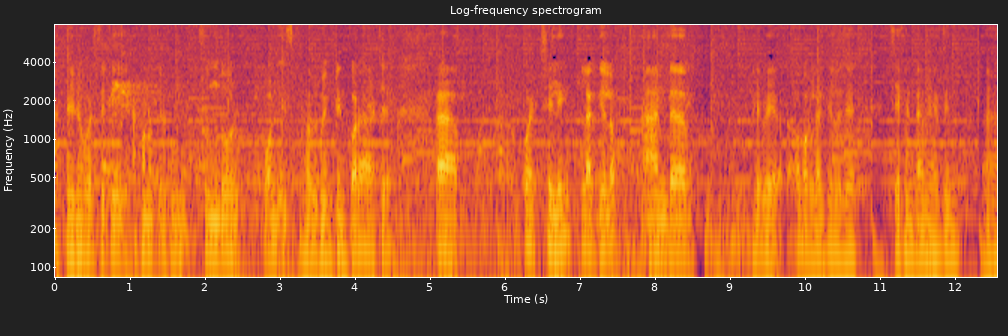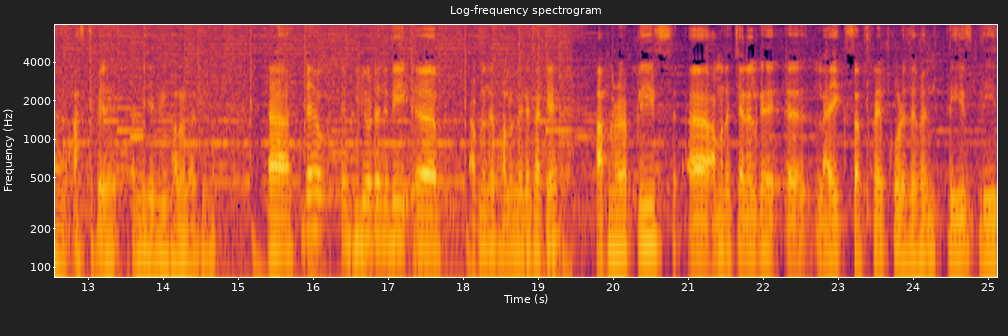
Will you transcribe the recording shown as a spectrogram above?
একটা ইউনিভার্সিটি এখনও কীরকম সুন্দর পলিশভাবে মেনটেন করা আছে কোয়েট থ্রিলিং লাগছিল অ্যান্ড ভেবে অবাক লাগছিল যে সেখানটা আমি একদিন আসতে পেরে নিজেদেরই ভালো লাগছিল। যাই হোক, এই ভিডিওটা যদি আপনাদের ভালো লেগে থাকে, আপনারা প্লিজ আমাদের চ্যানেলকে লাইক সাবস্ক্রাইব করে দেবেন। প্লিজ প্লিজ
